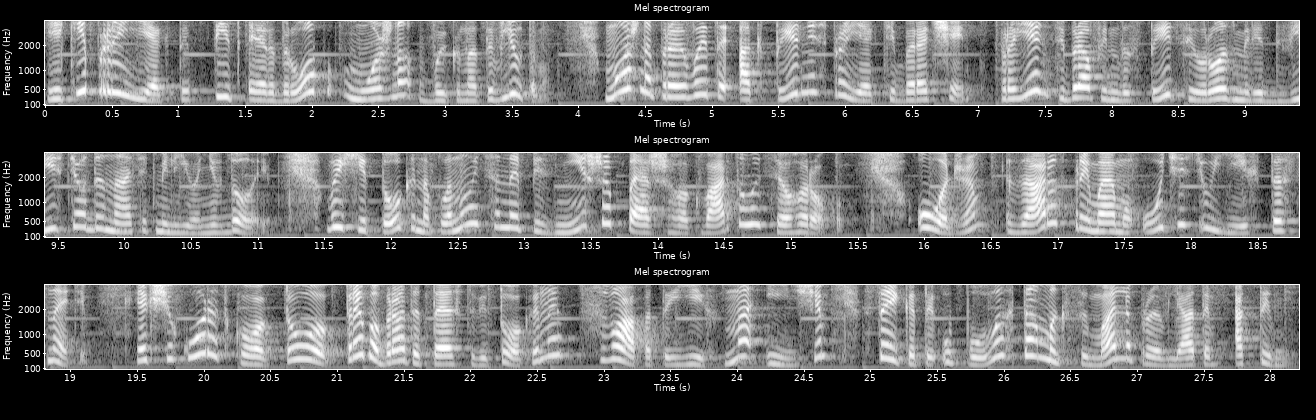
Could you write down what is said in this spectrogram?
Які проєкти під airdrop можна виконати в лютому? Можна проявити активність в проєкті Berachain. Проєкт зібрав інвестиції у розмірі 211 мільйонів доларів. Вихід токена планується не пізніше першого кварталу цього року. Отже, зараз приймаємо участь у їх тестнеті. Якщо коротко, то треба брати тестові токени, свапати їх на інші, стейкати у пулах та максимально проявляти активність.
